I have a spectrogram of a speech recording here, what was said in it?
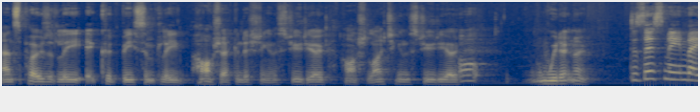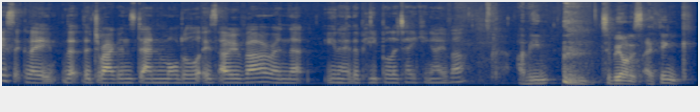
and supposedly it could be simply harsh air conditioning in the studio, harsh lighting in the studio. Oh. We don't know. Does this mean basically that the Dragon's Den model is over and that you know the people are taking over? I mean, to be honest, I think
